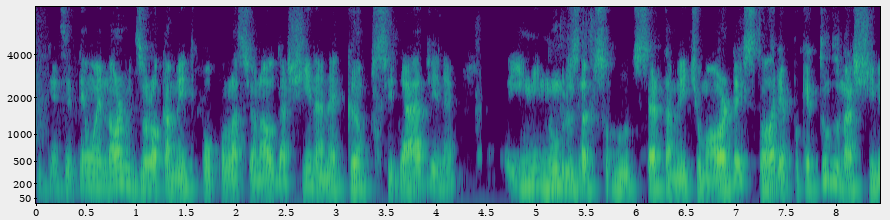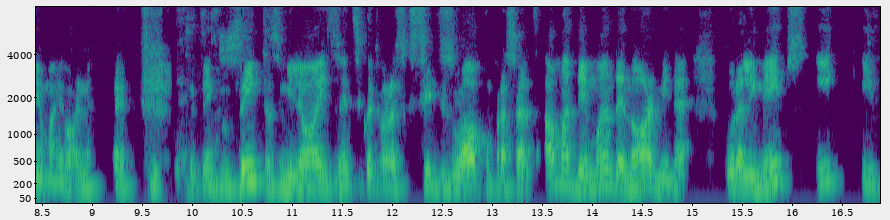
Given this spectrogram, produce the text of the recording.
porque você tem um enorme deslocamento populacional da China, né, campo-cidade, né, em números absolutos, certamente o maior da história, porque tudo na China é maior, né? Você tem 200 milhões, 250 milhões que se deslocam para essa área, há uma demanda enorme, né, por alimentos e, e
